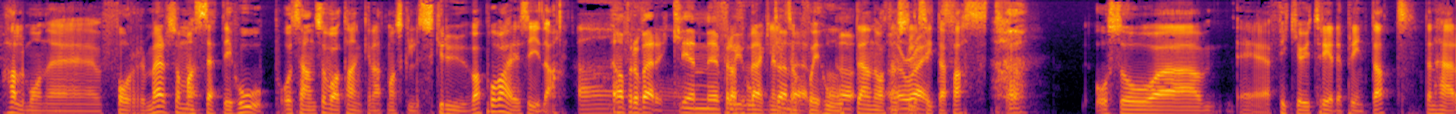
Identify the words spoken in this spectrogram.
halvmåneformer som man sätter ihop. Och sen så var tanken att man skulle skruva på varje sida. Ja, för att verkligen eh, För få att ihop verkligen den liksom här. få ihop Ja, den och att den skulle right. sitta fast. Och så eh, fick jag ju 3D-printat den här.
